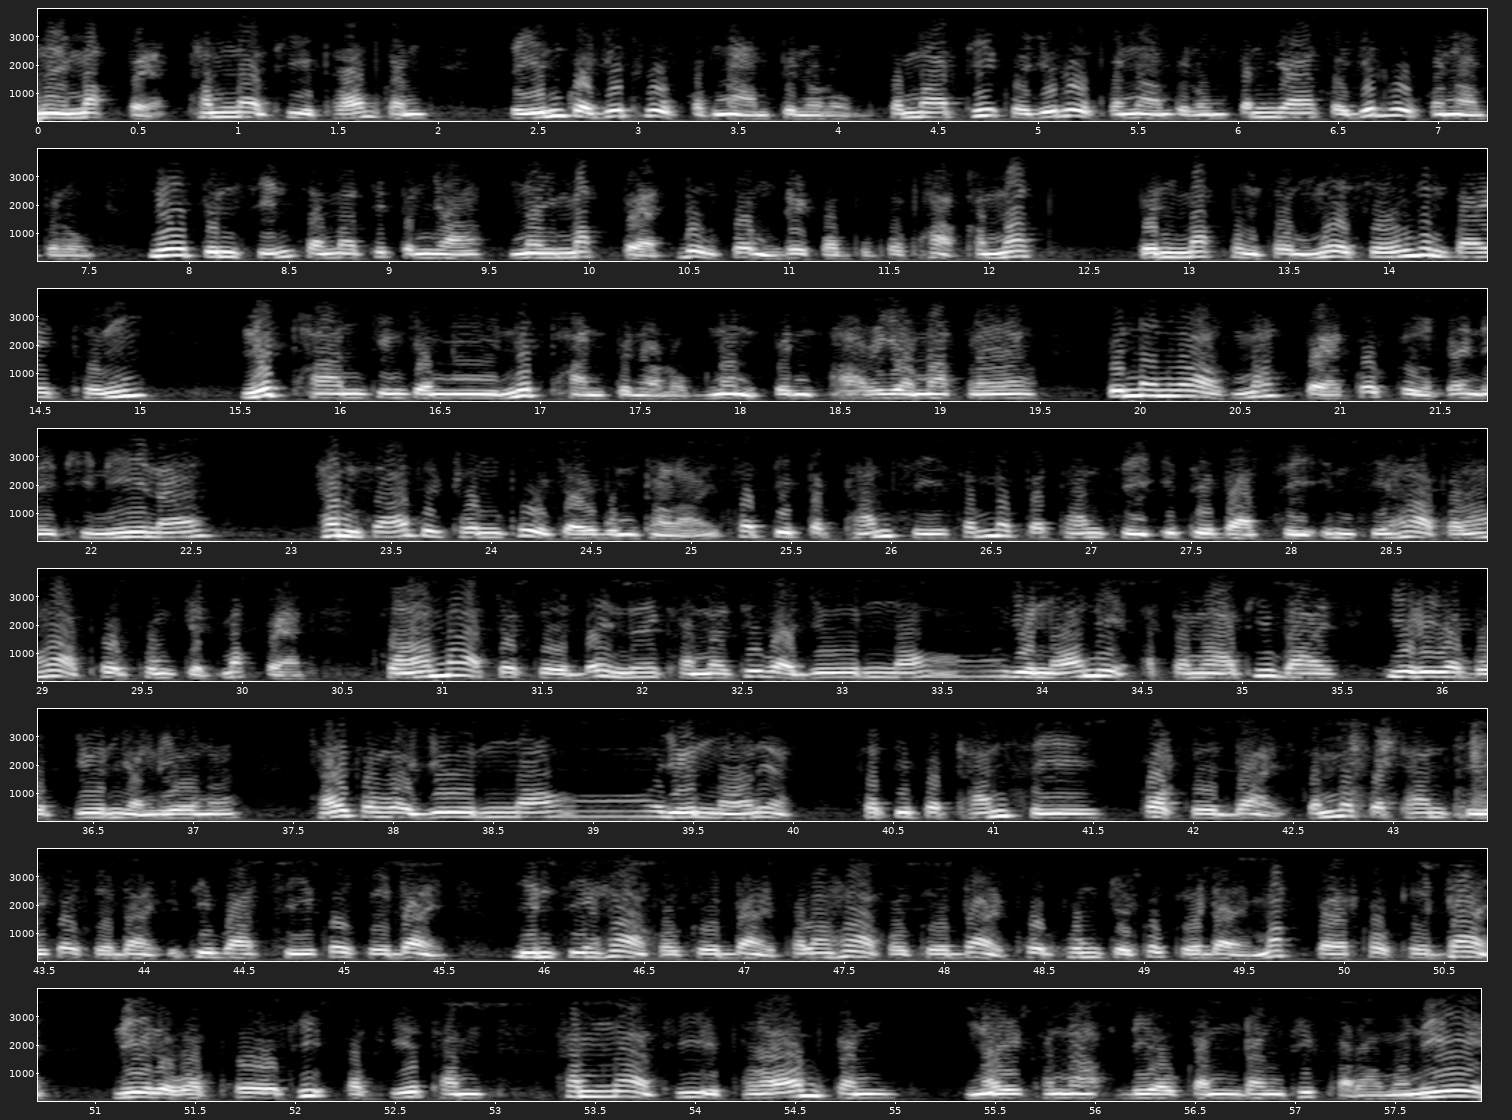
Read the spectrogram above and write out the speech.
ในมรรคแปดทำหน้าที่พร้อมกัน ศีลก็ยึดรูปกับนามเป็นอารมณ์สมาธิก็ยึดรูปกับนามเป็นอารมณ์ปัญญาก็ยึดรูปกับนามเป็นอารมณ์นี่เป็นศีลสมาธิปัญญาในมรรคแปดเบื้องต้นเรียกว่าปุพภาคมรรคเป็นมรรคเบื้องต้นเมื่อสูงขึ้นไปถึง นิพพานจึงจะมีนิพพานเป็นอารมณ์นั่นเป็นอริยมรรคแล้ว เป็นนั้นว่ามรรคแปดก็เกิดได้ในที่นี้นะ ท่านสาธุชนผู้ใจบุญทั้งหลาย สติปัฏฐานสี่สมปัฏฐานสี่อิทธิบาทสี่อินทรีห้าพละห้าโพชฌงเกตมรรคแปดสามารถจะเกิดได้ในขณะที่ว่ายืนเนาะยืนเนาะนี่อัตมาที่บายอิริยาบถยืนอย่างเดียวนะ ใช้คำว่ายืนเนาะยืนเนาะเนี่ย สติปัฏฐานสี่ ก็เกิดได้ สมปัฏฐานสีก็เกิดได้ อิทธิบาทสีก็เกิดได้ ยินสีห้าก็เกิดได้พละห้าก็เกิดได้โพชพงเกตก็เกิดได้มรรคแปดก็เกิดได้ นี่เรียกว่าโพธิปัจจธรรมทำหน้าที่พร้อมกันในขณะเดียวกันดังที่กล่าวมานี้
